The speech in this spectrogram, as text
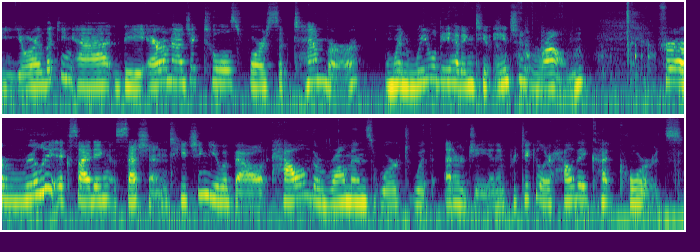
You're looking at the Aromagic tools for September when we will be heading to ancient Rome for a really exciting session teaching you about how the Romans worked with energy and, in particular, how they cut cords.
